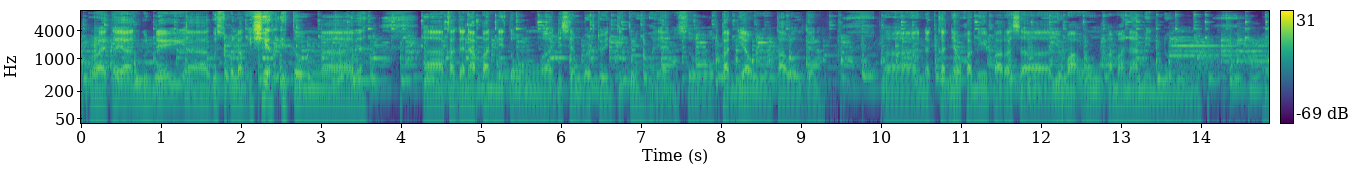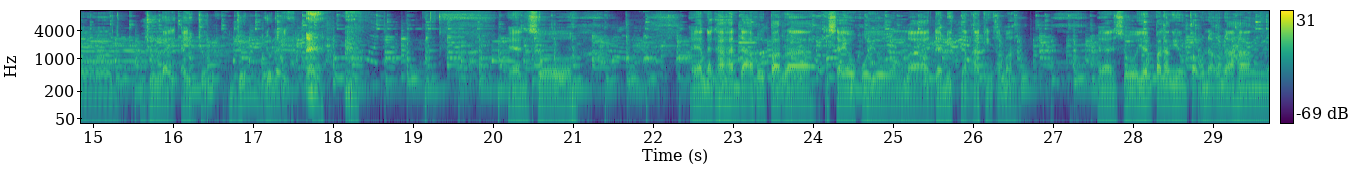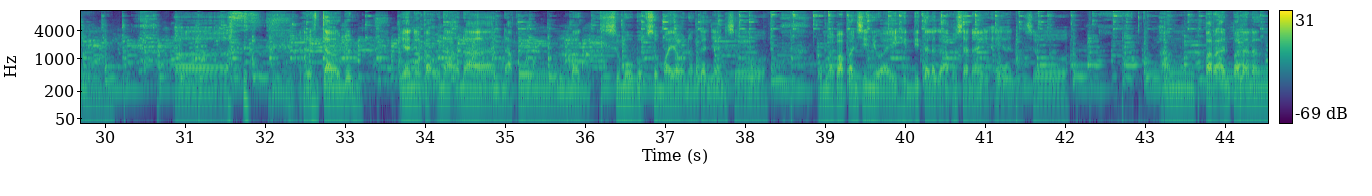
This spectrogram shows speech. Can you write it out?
Alright, ayan, good day. Ah, gusto ko lang i-share itong ah, ah, kaganapan nitong ah, December 22. Ayan, so kanyaw yung tawag dyan. Ah, nagkanyaw kami para sa yumaong ama namin nung ah, July, ay June? June? July. ayan, so ayan, naghahanda ako para isayaw ko yung ah, damit ng aking ama. Ayan, so yan pa lang yung kauna-unahang ah anong tawag dun? Yan yung kauna-unahan akong magsumubok sumayaw ng ganyan. So kung mapapansin nyo ay hindi talaga ako sanay. Ayan. So ang paraan pala ng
